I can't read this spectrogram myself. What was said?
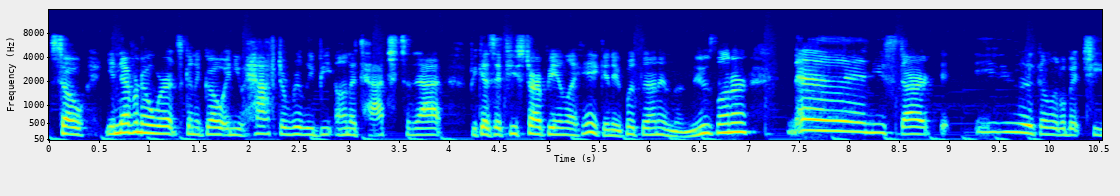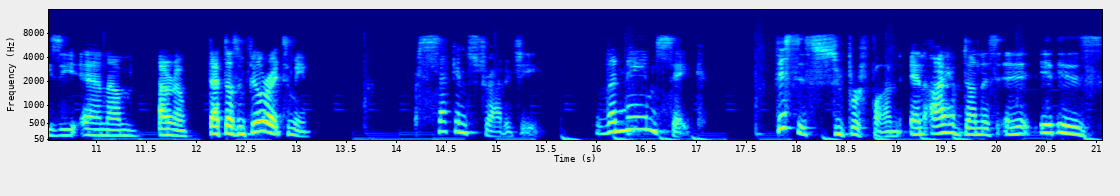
So you never know where it's going to go, and you have to really be unattached to that because if you start being like, "Hey, can you put that in the newsletter?" then you start you look a little bit cheesy, and um, I don't know. That doesn't feel right to me. Second strategy, the namesake. This is super fun, and I have done this, and it, it is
